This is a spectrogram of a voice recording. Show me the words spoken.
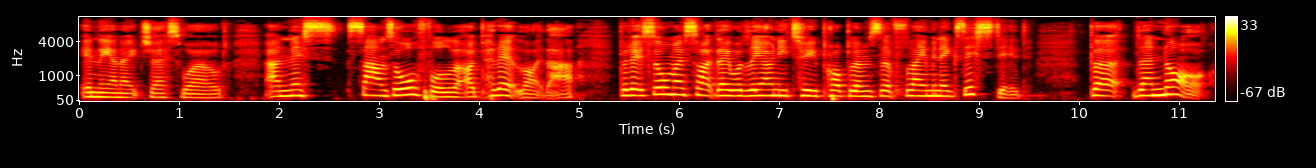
in the NHS world. And this sounds awful that I put it like that, but it's almost like they were the only two problems that flaming existed. But they're not.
